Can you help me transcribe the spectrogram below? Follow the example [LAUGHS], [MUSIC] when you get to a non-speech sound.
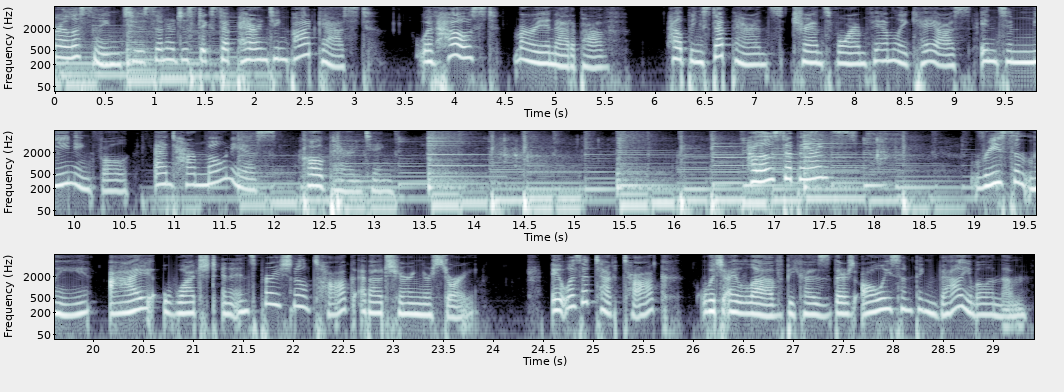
You're listening to Synergistic Step Parenting Podcast with host Maria Nadapov, helping step parents transform family chaos into meaningful and harmonious co parenting. Hello, step parents. Recently, I watched an inspirational talk about sharing your story. It was a TED talk, which I love because there's always something valuable in them.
